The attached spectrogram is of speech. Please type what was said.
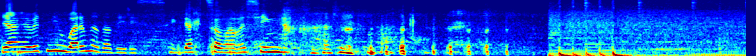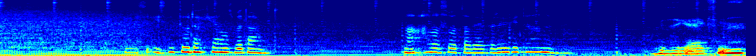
Ja, je weet niet hoe warm dat, dat hier is. Ik dacht, zal dat misschien is niet hoe dat jij ons bedankt. Na alles wat wij voor u gedaan hebben. Hoe wil jij van mij?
